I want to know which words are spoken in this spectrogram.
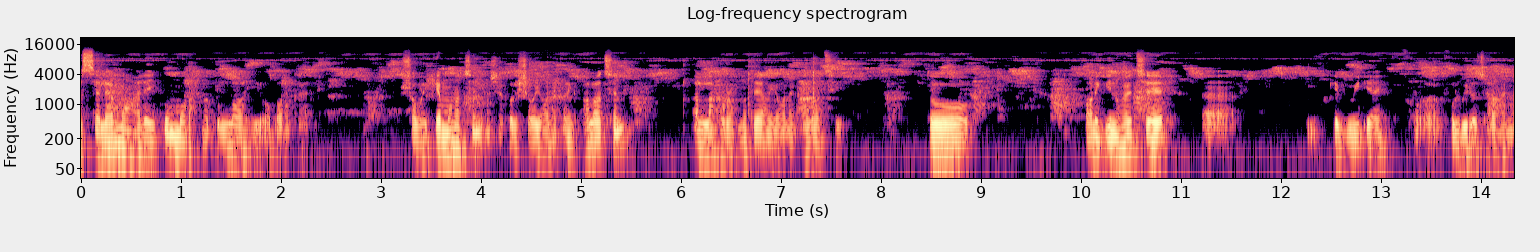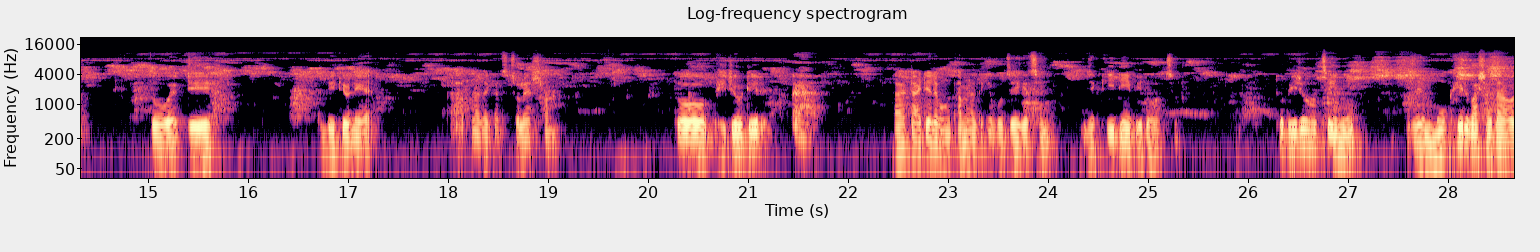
আসসালামু আলাইকুম রহমতুল্লাহি ওবরকাত সবাই কেমন আছেন? আশা করি সবাই অনেক অনেক ভালো আছেন। আল্লাহর রহমতে আমি অনেক ভালো আছি। তো অনেক দিন হয়েছে কেবি মিডিয়ায় ফুল ভিডিও ছাড়া হয় না। তো একটি ভিডিও নিয়ে আপনাদের কাছে চলে আসলাম। তো ভিডিওটির টাইটেল এবং থামেল দেখে বুঝে গেছেন যে কী নিয়ে ভিডিও হচ্ছে। তো ভিডিও হচ্ছে এই নিয়ে যে মুখের ভাষা দ্বারাও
